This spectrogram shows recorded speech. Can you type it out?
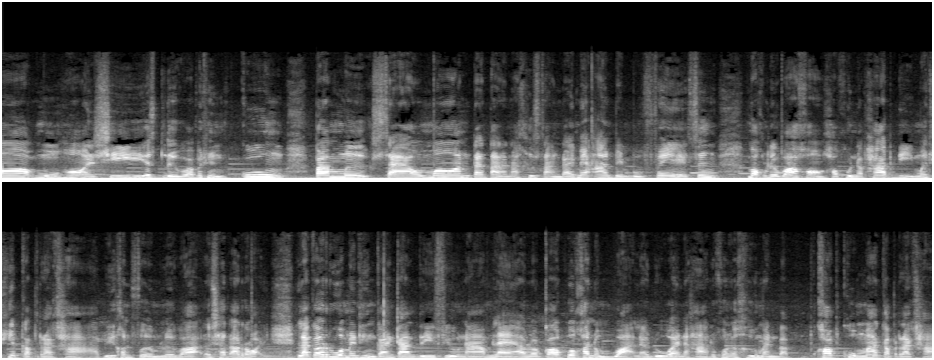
อก หมูห่อชีส หรือว่าไปถึงกุ้งปลาหมึกแซลมอนต่างๆนะคือสั่งได้ไม่อั้นเป็นบุฟเฟ่ซึ่งบอกเลยว่าของเขาคุณภาพดีเมื่อเทียบกับราคาวิ confirm เลยว่ารสชาติอร่อย แล้วก็รวมไปถึงการการ refill น้ำแล้วแล้วก็พวกขนมหวานแล้วด้วยนะคะ ทุกคนก็คือมันแบบครอบคลุมมากกับราคา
